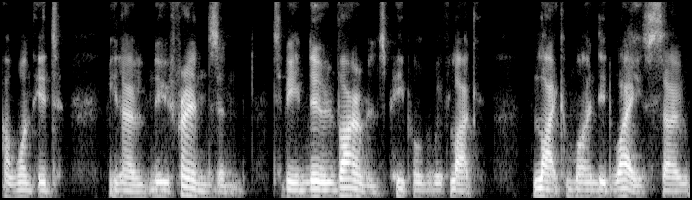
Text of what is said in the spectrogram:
I wanted, you know, new friends and to be in new environments, people with like like-minded ways. So,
